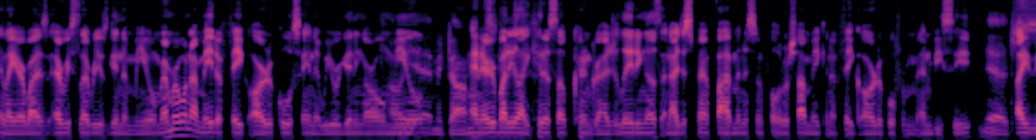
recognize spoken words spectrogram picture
and like everybody's every celebrity was getting a meal. Remember when I made a fake article saying that we were getting our own oh, meal? yeah, McDonald's, And everybody yeah. like hit us up congratulating us, and I just spent five minutes in Photoshop making a fake article from NBC. yeah, just like-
